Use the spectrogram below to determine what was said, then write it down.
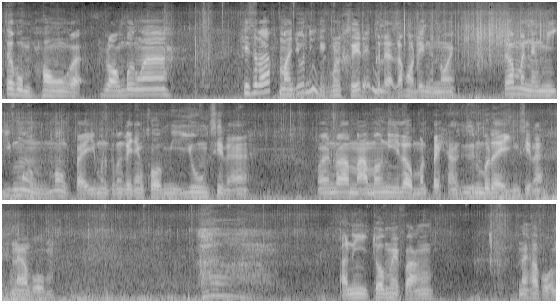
แต่ผมเฮาก็ลองเบิ่งว่าคิดซะว่ามาอยู่นี่มันเคยได้เงินแหละแล้วเฮาได้เงินน้อยแต่ว่ามันยังมีอีกหมองหมองไปมันก็มันก็ยังพอมียุ่งสินะเพราะฉะนั้นว่ามาเมืองนี้แล้วมันไปทางอื่นบ่ได้จริงสินะนะครับผม อันนี้จมให้ฟังนะครับผม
